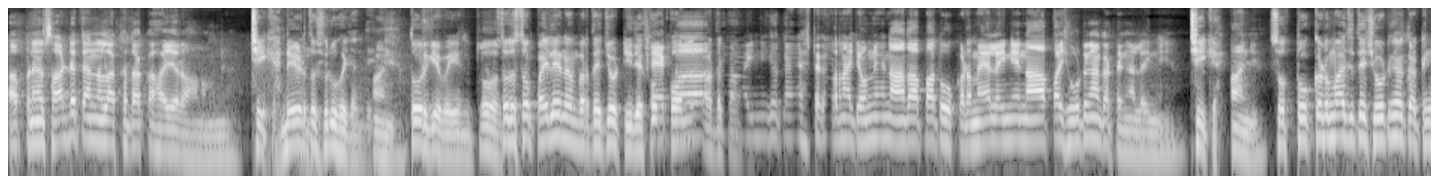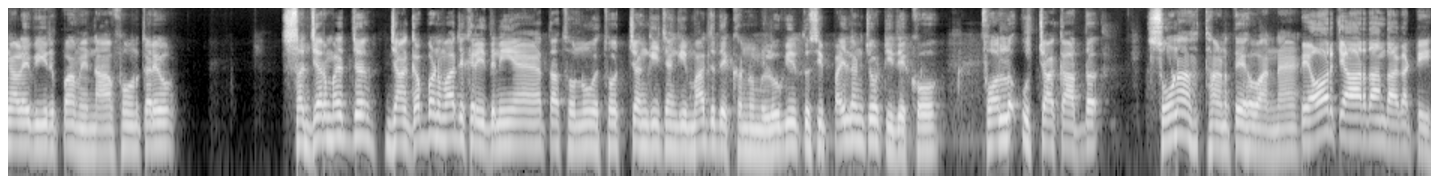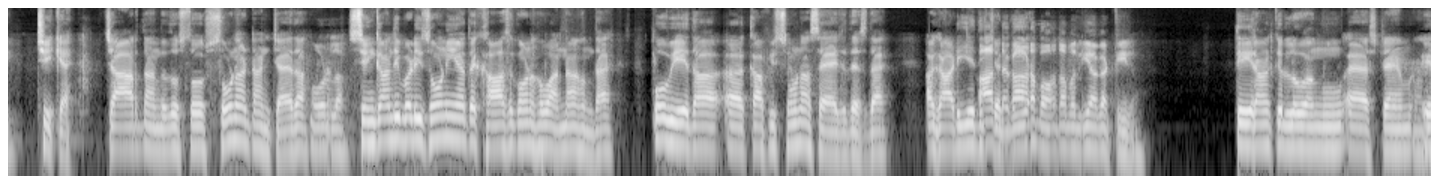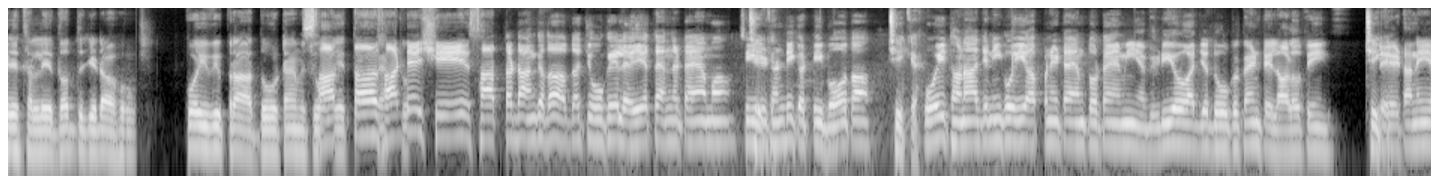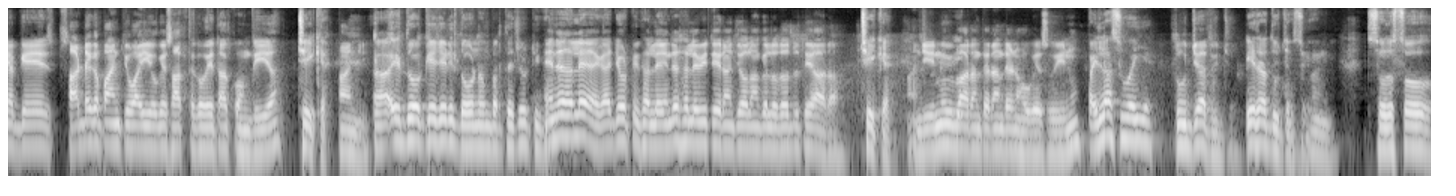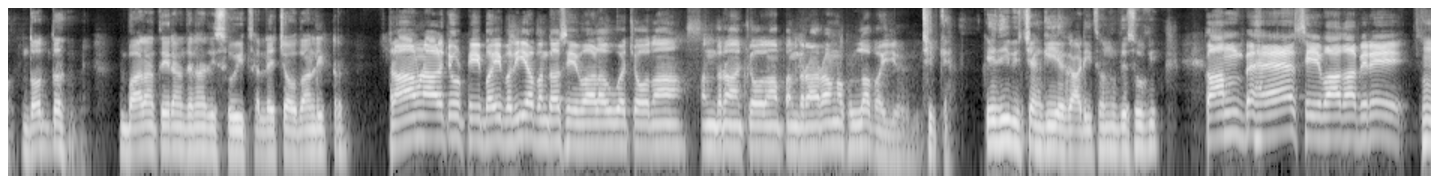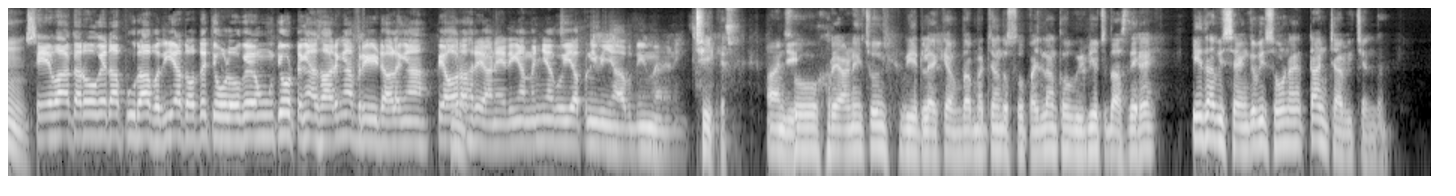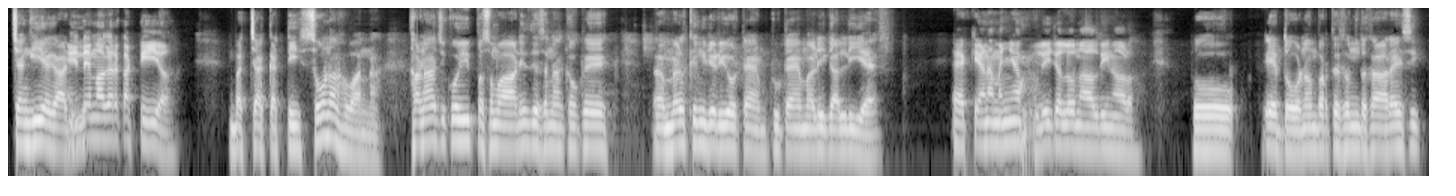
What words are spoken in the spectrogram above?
ਆਪਣੇ 3.5 ਲੱਖ ਤੱਕ ਹਾਜ਼ਰ ਆਉਣ ਮੈਨੂੰ। ਠੀਕ ਹੈ ਡੇਢ ਤੋਂ ਸ਼ੁਰੂ ਹੋ ਜਾਂਦੇ ਤੋਰ ਕੇ ਬਈ ਇਹਨੂੰ। ਸੋ ਦੋਸਤੋ ਪਹਿਲੇ ਨੰਬਰ ਤੇ ਝੋਟੀ ਦੇਖੋ ਫੁੱਲ ਕੱਦ ਕਾ ਇੰਨੀ ਕੁ ਕੈਸਟ ਕਰਨਾ ਚਾਹੁੰਦੇ ਨਾ ਤਾਂ ਆਪਾਂ ਤੋਕੜ ਮੈਂ ਲੈਨੇ ਨਾ ਆਪਾਂ ਛੋਟੀਆਂ ਕੱਟੀਆਂ ਲੈਨੇ ਆ ਠੀਕ ਹੈ। ਹਾਂਜੀ। ਸੋ ਤੋਕੜ ਮੱਝ ਤੇ ਛੋਟੀਆਂ ਕੱਟੀਆਂ ਵਾਲੇ ਵੀਰ ਭਾਵੇਂ ਨਾ ਫੋਨ ਕਰਿਓ ਸੱਜਰ ਮੱਝ ਜਾਂ ਗੱਬਣ ਮੱਝ ਖਰੀਦਣੀ ਹੈ ਤਾਂ ਤੁਹਾਨੂੰ ਇੱਥੋਂ ਚੰਗੀ ਚੰਗੀ ਮੱਝ ਦੇਖਣ ਨੂੰ ਮਿਲੂਗੀ। ਤੁਸੀਂ ਪਹਿਲਣ ਝੋਟੀ ਦੇਖੋ। ਫੁੱਲ ਉੱਚਾ ਕੱਦ ਸੋਹਣਾ ਥਣ ਤੇ ਹਵਾਨਾ ਹੈ। ਪਿਓਰ ਚਾਰ ਦੰਦ ਆ ਕੱਟੀ ਠੀਕ ਹੈ। ਚਾਰ ਦੰਦ ਦੋਸਤੋ ਸੋਹਣਾ ਢਾਂਚਾ ਇਹਦਾ। ਮੋੜ ਲਾ। ਸਿੰਗਾਂ ਦੀ ਬੜੀ ਸੋਹਣੀ ਹੈ ਤੇ ਖਾਸ ਗੁਣ ਹਵਾਨਾ ਹੁੰਦਾ ਹੈ। ਉਹ ਵੀ ਇਹਦਾ ਕਾਫੀ ਸੋਹਣਾ ਸਾਈਜ਼ ਦਿਸਦਾ ਹੈ। ਅਗਾੜੀ ਇਹਦੀ ਚੰਗੀ ਹੈ। ਬਹੁਤ ਵਧੀਆ ਕੱਟੀ ਦਾ। 13 ਕਿਲੋ ਵਾਂਗੂ ਇਸ ਟਾਈਮ ਇਹਦੇ ਥੱਲੇ ਦੁੱਧ ਜਿਹੜਾ ਉਹ ਕੋਈ ਵੀ ਭਰਾ ਦੋ ਟਾਈਮ ਚੋਕੇ 7 6.5 7 ਡੰਗ ਦਾ ਆਪਦਾ ਚੋਕੇ ਲਏ ਤਿੰਨ ਟਾਈਮ ਸੀਲ। ਠੰਡੀ ਕੱਟੀ ਬਹੁਤ ਆ। ਠੀਕ ਹੈ। ਕੋਈ ਥਣਾ ਚ ਨਹੀਂ ਕੋਈ ਆਪਣੇ ਟਾਈਮ ਤੋਂ ਟਾਈਮ ਹੀ ਆ। ਵੀਡੀਓ ਅੱਜ 2 ਘੰਟੇ ਲਾ ਲਓ ਤੁਸੀਂ। ਠੀਕ ਹੈ। ਆ ਨਹੀਂ ਅੱਗੇ 5:30 ਚੋਂ ਆਈ ਹੋਗੇ 7 ਵਜੇ ਤੱਕ ਹੁੰਦੀ ਆ। ਠੀਕ ਹੈ। ਹਾਂਜੀ। ਇਹ ਦੋ ਅੱਗੇ ਜਿਹੜੀ 2 ਨੰਬਰ ਤੇ ਝੋਟੀ ਇਹਦੇ ਥੱਲੇ ਹੈਗਾ ਝੋਟੀ ਥੱਲੇ ਇਹਦੇ ਥੱਲੇ ਵੀ 13 14 ਕਿਲੋ ਦੁੱਧ ਤਿਆਰ ਆ। ਠੀਕ ਹੈ। ਹਾਂਜੀ ਇਹਨੂੰ ਵੀ 12 13 ਦਿਨ ਹੋ ਗਏ ਸੂਈ ਨੂੰ। ਪਹਿਲਾ ਸੂਆ ਹੀ ਹੈ। ਦੂਜਾ ਦੂਜਾ। ਇਹਦਾ ਦੂਜਾ ਹਾਂਜੀ। ਸੋ ਦੋਸਤੋ ਦੁੱਧ 12 13 ਦਿਨਾਂ ਦੀ ਸੂਈ ਥੱਲੇ 14 ਲੀਟਰ। ਆਰਾਮ ਨਾਲ ਝੋਟੀ ਬਾਈ ਵਧੀਆ ਬੰਦਾ ਸੇਵਾ ਵਾਲਾ ਹੋਊਗਾ 14 15 14 15 ਆਰਾਮ ਨਾਲ ਖੁੱਲਾ ਪਾਈ ਜਾਊਗੀ ਠੀਕ ਹੈ। ਇਹਦੀ ਵੀ ਚੰਗੀ ਅਗਾੜੀ ਤੁਹਾਨੂੰ ਦਿਸੂਗੀ। ਕੰਮ ਹੈ ਸੇਵਾ ਦਾ ਵੀਰੇ। ਹੂੰ। ਸੇਵਾ ਕਰੋਗੇ ਤਾਂ ਪੂਰਾ ਵਧੀਆ ਦੁੱਧ ਚੋਲੋਗੇ ਉਂ ਝੋਟੀਆਂ ਸਾਰੀਆਂ ਬਰੀਡ ਵਾਲੀਆਂ ਪਿਓਰ ਹਰਿਆਣੇ ਦੀਆਂ ਮਈਆਂ ਕੋਈ ਆਪਣੀ ਪੰਜਾਬ ਦੀ ਮੈਂ ਨਹੀਂ। ਠੀਕ ਹੈ। ਹਾਂਜੀ। ਸੋ ਹਰਿਆਣੇ ਚੋਂ ਹੀ ਵੀਰ ਲੈ ਕੇ ਆਉਂਦਾ। ਮੱਝਾਂ ਦੱਸੋ ਪਹਿਲਾਂ ਤੋਂ ਵੀਡੀਓ 'ਚ ਦੱਸਦੇ ਰਹੇ। ਇਹਦਾ ਵੀ ਸਿੰਘ ਵੀ ਸੋਹਣਾ ਢਾਂਚਾ ਵੀ ਚੰਗਾ। ਚੰਗੀ ਅਗਾੜੀ। ਇਹਦੇ ਮਗਰ ਕੱਟੀ ਆ। ਬੱਚਾ ਕੱਟੀ ਸੋਹਣਾ ਹਵਾਨਾ। ਥਣਾ 'ਚ ਕੋਈ ਪਸਮਾ ਨਹੀਂ ਦਿਸਣਾ ਕਿਉਂਕਿ ਮਿਲਕਿੰਗ ਜਿਹੜੀ ਉਹ ਟਾਈਮ ਟੂ ਟਾਈਮ ਵਾਲੀ ਗੱਲ ਹੀ ਹੈ। ਇੱਕ ਕਹਿਣਾ ਮਈਆਂ ਖੁੱਲੀ ਚੱਲੋ ਨਾਲ ਦੀ ਨਾਲ। ਸੋ ਇਹ 2 ਨੰਬਰ ਤੇ ਤੁਹਾਨੂੰ ਦਿਖਾ ਰਹੇ ਸੀ।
